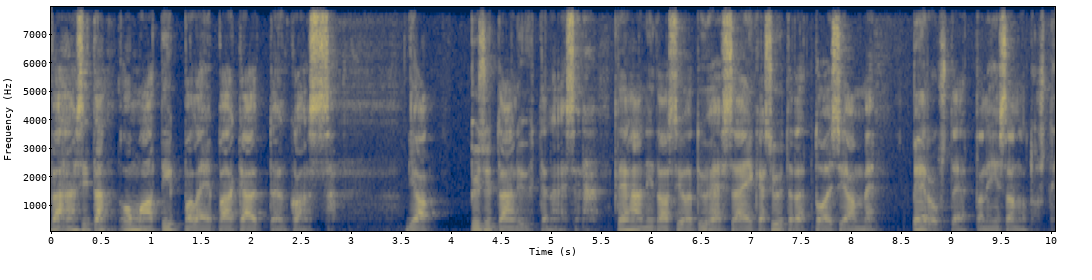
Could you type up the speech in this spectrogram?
vähän sitä omaa tippaleipää käyttöön kanssa. Ja pysytään yhtenäisenä. Tehdään niitä asioita yhdessä eikä syytetä toisiamme perusteetta niin sanotusti.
